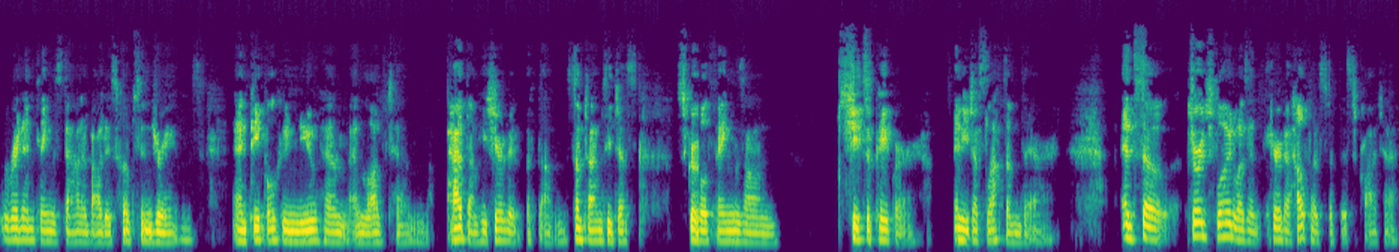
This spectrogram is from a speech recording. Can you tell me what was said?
written things down about his hopes and dreams. And people who knew him and loved him had them. He shared it with them. Sometimes he just scribbled things on sheets of paper and he just left them there. And so George Floyd wasn't here to help us with this project.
